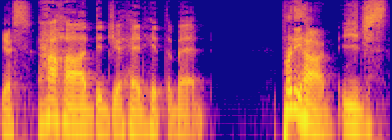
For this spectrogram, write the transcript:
Yes, how hard did your head hit the bed? pretty hard. You just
